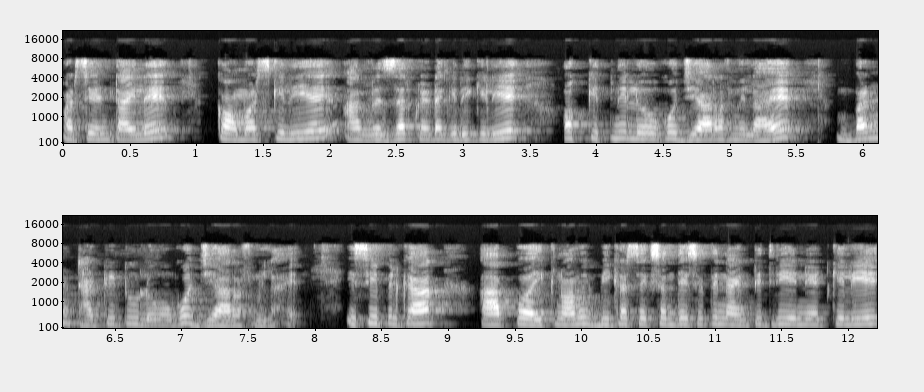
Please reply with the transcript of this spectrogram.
परसेंटाइल है कॉमर्स के लिए और रिज़र्व कैटेगरी के लिए। और कितने लोगों को जे मिला है? 132 लोगों को जे मिला है। इसी प्रकार आप इकोनॉमिक बीकर सेक्शन देख सकते हैं 93 नेट के लिए।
